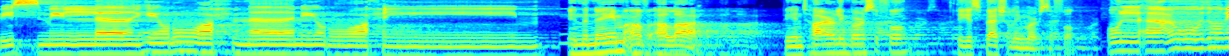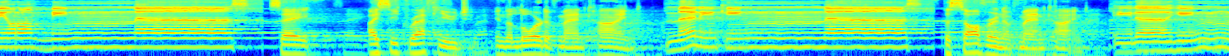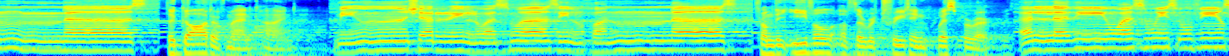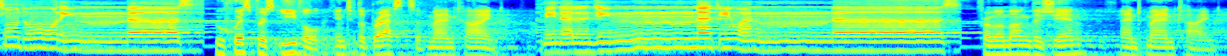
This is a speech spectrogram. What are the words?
بسم الله الرحمن الرحيم In the name of Allah, the entirely merciful, the especially merciful. قل أعوذ برب الناس Say, I seek refuge in the Lord of mankind, ملك الناس the sovereign of mankind, إله الناس the God of mankind, من شر الوسواس الخناس from the evil of the retreating whisperer, الذي يوسوس في صدور الناس who whispers evil into the breasts of mankind, من الجنة والناس from among the jinn and mankind.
